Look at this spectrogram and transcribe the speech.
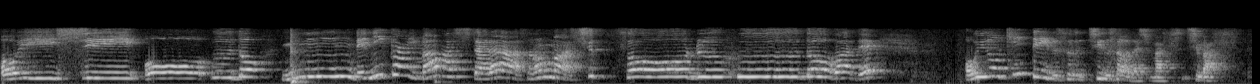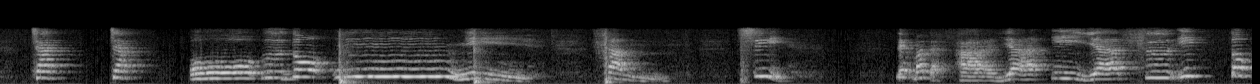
おいしいおうどんで2回回したらそのままシュッソウルフードはでお湯を切っている仕草を出しますします。ちゃっちゃおうどんに3 4でまた「早い安い」と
